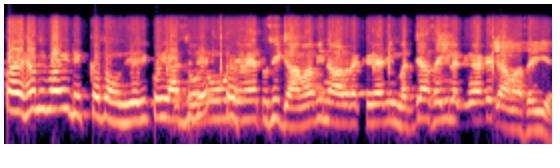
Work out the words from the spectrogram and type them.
ਪੈਸਿਆਂ ਦੀ ਬੜੀ ਦਿੱਕਤ ਆਉਂਦੀ ਹੈ ਜੀ ਕੋਈ ਅੱਜ ਦੇ ਤੁਹਾਨੂੰ ਜਿਵੇਂ ਤੁਸੀਂ ਗਾਵਾਂ ਵੀ ਨਾਲ ਰੱਖੀਆਂ ਜੀ ਮੱਝਾਂ ਸਹੀ ਲੱਗੀਆਂ ਕਿ ਗਾਵਾਂ ਸਹੀ ਹੈ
